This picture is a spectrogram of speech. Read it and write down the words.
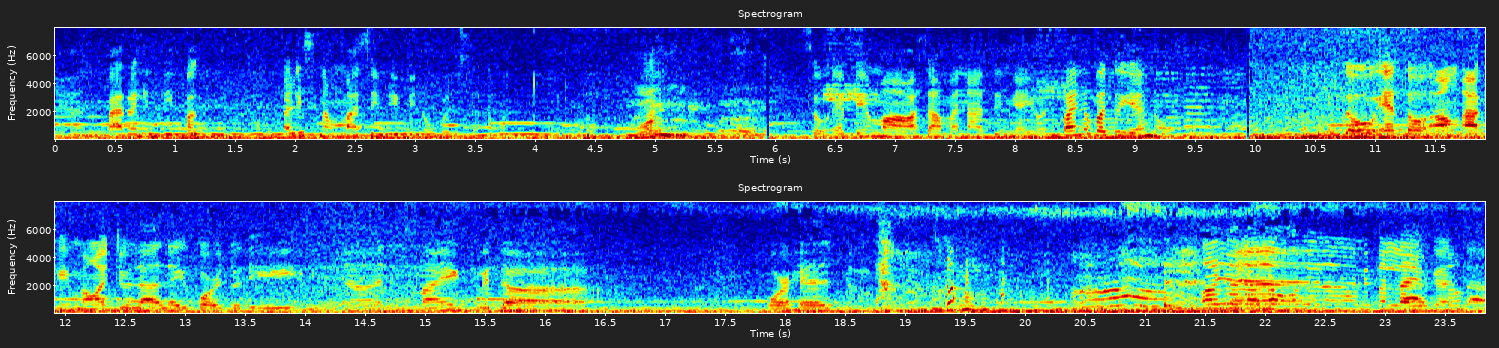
Yan, para hindi pag alis ng mask, hindi binubulsa. Mon! So, ito yung mga kasama natin ngayon. Paano ba ito yan, oh? So, ito ang aking mga julalay for today. Yan, Mike with the forehead. Ayan na Yan. lang ulit na ang live no? Agata.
